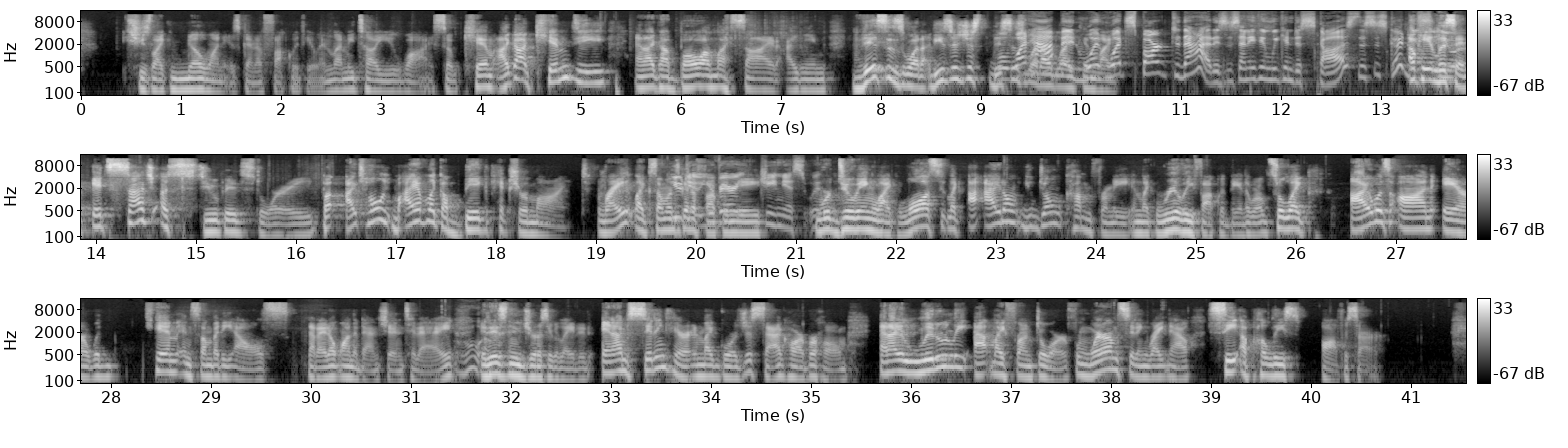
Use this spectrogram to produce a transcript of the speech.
she's like, no one is gonna fuck with you. And let me tell you why. So Kim, I got Kim D and I got Bo on my side. I mean, this is what these are just this well, is what, happened? I like. What what sparked that? Is this anything we can discuss? This is good. Okay, you listen, were... it's such a stupid story, but I told you I have like a big picture mind, right? Like someone's gonna do. fuck with me. Genius. With... We're doing like lawsuit. Like I, I don't. You don't come for me and like really fuck with me in the world. So like. I was on air with Kim and somebody else that I don't want to mention today. Ooh, okay. It is New Jersey related. And I'm sitting here in my gorgeous Sag Harbor home. And I literally at my front door from where I'm sitting right now see a police officer.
